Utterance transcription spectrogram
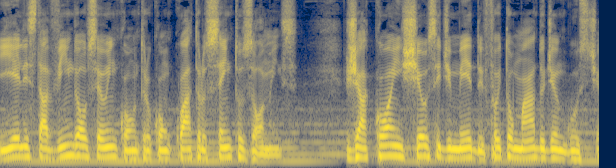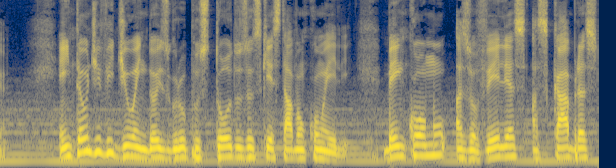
e ele está vindo ao seu encontro com quatrocentos homens. Jacó encheu-se de medo e foi tomado de angústia. Então dividiu em dois grupos todos os que estavam com ele, bem como as ovelhas, as cabras,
